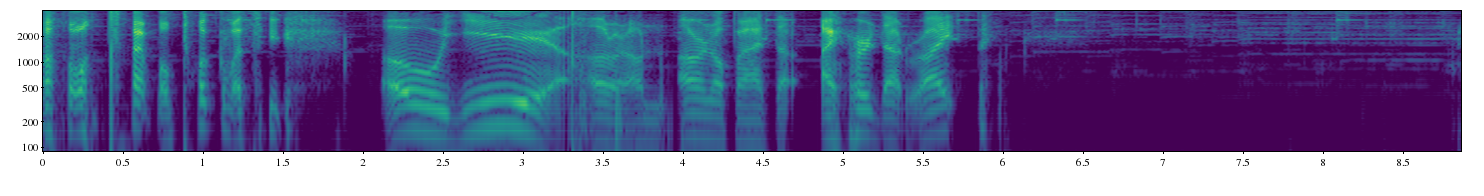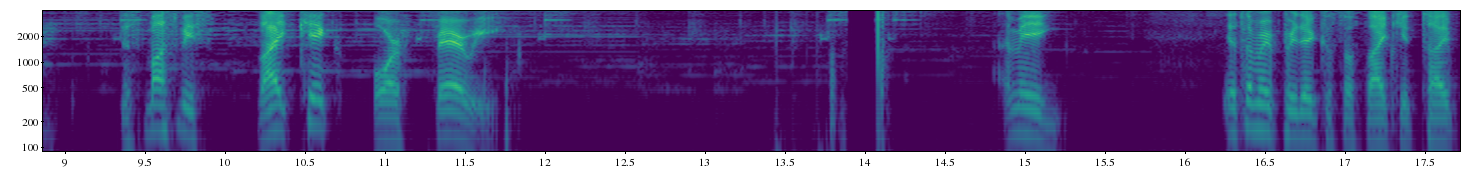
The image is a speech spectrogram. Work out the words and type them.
Oh, what type of Pokemon is he? Oh yeah. I don't know. I don't know if I had that. I heard that right. this must be psychic or fairy. I mean, it's a very predict psychic type.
